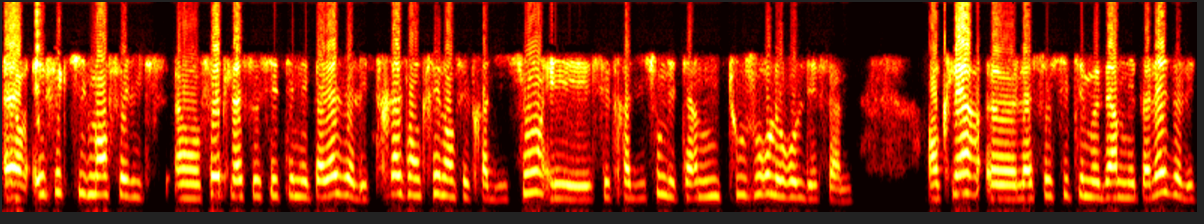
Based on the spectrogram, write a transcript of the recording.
Alors effectivement, Félix. En fait, la société népalaise, elle est très ancrée dans ses traditions et ces traditions déterminent toujours le rôle des femmes. En clair, euh, la société moderne népalaise, elle est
